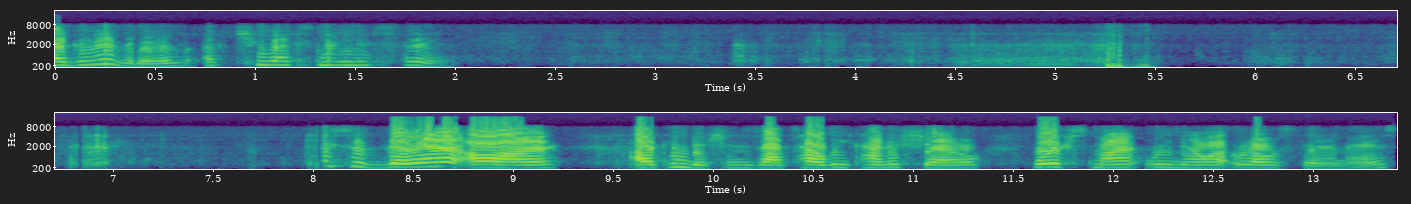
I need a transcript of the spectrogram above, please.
a derivative of 2x minus 3. Okay, so there are our conditions. That's how we kind of show we're smart, we know what Rolle's theorem is.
